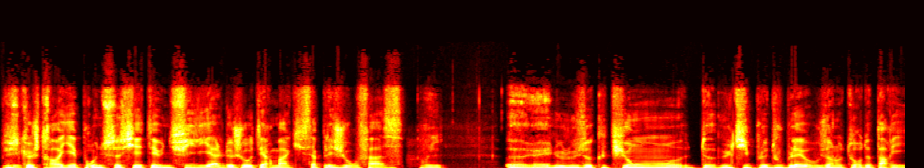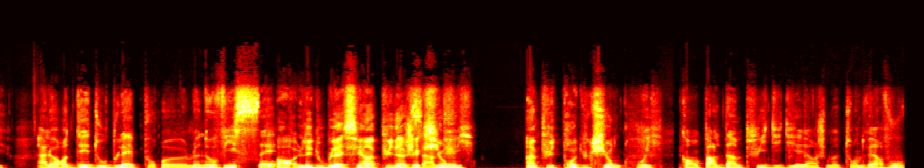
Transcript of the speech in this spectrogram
puisque je travaillais pour une société, une filiale de Géotherma qui s'appelait Géophase. Oui. Euh, et nous nous occupions de multiples doublets aux alentours de Paris. Alors, des doublets pour euh, le novice, c'est Les doublets, c'est un puits d'injection, un, puits de production. Oui. Quand on parle d'un puits, Didier, hein, je me tourne vers vous,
